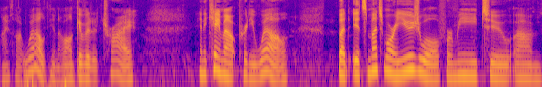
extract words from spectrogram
I thought, well, you know, I'll give it a try. And it came out pretty well. But it's much more usual for me to um,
